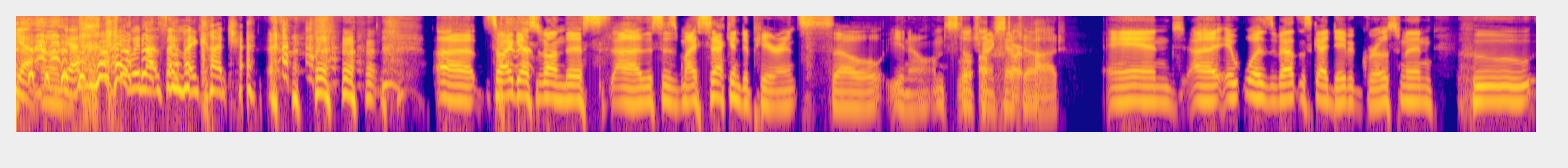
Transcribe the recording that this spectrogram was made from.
yeah, Um, yeah. I would not sign my contract. uh, so I guessed it on this. Uh, this is my second appearance, so you know I'm still trying to catch up. pod. And uh, it was about this guy David Grossman who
